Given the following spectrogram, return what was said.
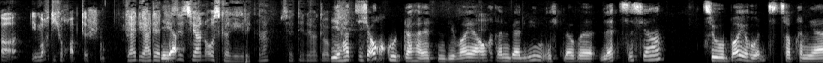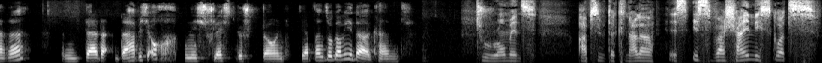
ja, die mochte ich auch optisch. Ja, die hat ja, Ja. dieses Jahr einen Oscar gekriegt, ne? Sie hat den ja, glaube ich. Die hat sich auch gut gehalten. Die war ja auch in Berlin, ich glaube, letztes Jahr zu Boyhood zur Premiere. Und da, da, da habe ich auch nicht schlecht gestaunt. Die hat man sogar wiedererkannt. True Romance, absoluter Knaller. Es ist wahrscheinlich Scotts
